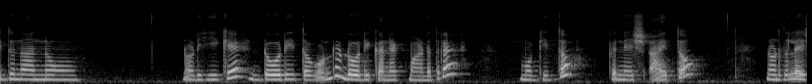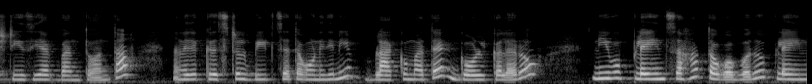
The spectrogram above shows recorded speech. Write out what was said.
ಇದು ನಾನು ನೋಡಿ ಹೀಗೆ ಡೋರಿ ತೊಗೊಂಡು ಡೋರಿ ಕನೆಕ್ಟ್ ಮಾಡಿದ್ರೆ ಮುಗೀತು ಫಿನಿಶ್ ಆಯಿತು. ನೋಡಿದ್ರಲ್ಲ ಎಷ್ಟು ಈಸಿಯಾಗಿ ಬಂತು ಅಂತ. ನಾನು ಇದು ಕ್ರಿಸ್ಟಲ್ ಬೀಡ್ಸೇ ತೊಗೊಂಡಿದ್ದೀನಿ ಬ್ಲ್ಯಾಕು ಮತ್ತು ಗೋಲ್ಡ್ ಕಲರು ನೀವು ಪ್ಲೇನ್ ಸಹ ತೊಗೋಬೋದು. ಪ್ಲೇನ್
